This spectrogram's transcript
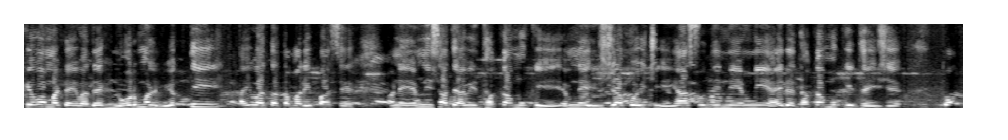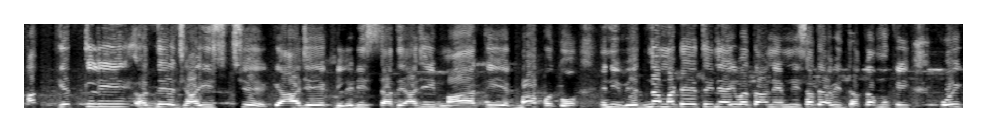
કહેવા માટે આવ્યા હતા. એક નોર્મલ વ્યક્તિ આવ્યા હતા તમારી પાસે અને એમની સાથે આવી ધક્કા મૂકી, એમને ઈર્જા પહોંચી. ત્યાં સુધીની એમની હારે ધક્કા મૂકી થઈ છે. તો આ કેટલી હદે જાઈઝ છે કે આજે એક લેડીઝ સાથે, આજે મા હતી, એક બાપ હતો, એની વેદના માટે થઈને આવ્યા હતા અને એમની સાથે આવી ધક્કા મૂકી કોઈ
